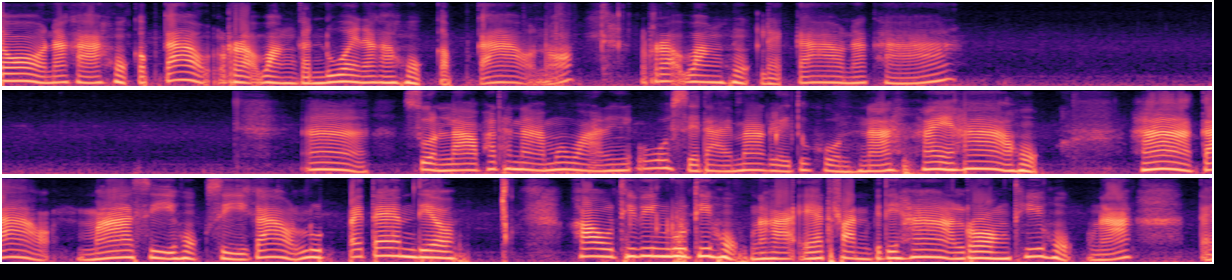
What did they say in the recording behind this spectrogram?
จอนะคะ 6 กับ 9 ระวังกันด้วยนะคะ 6 กับ 9 เนาะระวัง 6 และ 9 นะคะอ่าส่วนลาวพัฒนาเมื่อวานนี้ โอ้เสียดายมากเลยทุกคนนะ ให้5 6 5 9มา4 6 4 9หลุดไปแต้มเดียว เข้าที่วิ่งรูดที่ 6 นะคะ แอดฟันไปที่ 5 รองที่ 6 นะ แต่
